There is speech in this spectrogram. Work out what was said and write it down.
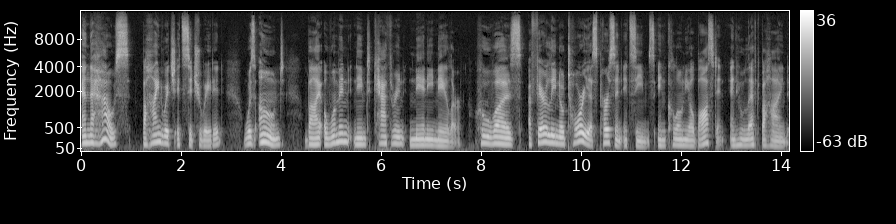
And the house behind which it's situated was owned by a woman named Catherine Nanny Naylor who was a fairly notorious person, it seems, in colonial Boston, and who left behind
